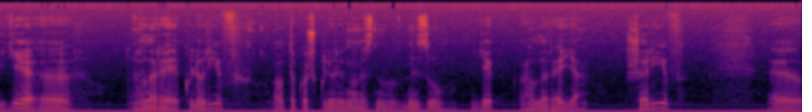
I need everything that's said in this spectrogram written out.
Є е, галерея кольорів, а також кольорів внизу є галерея шарів. Е,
